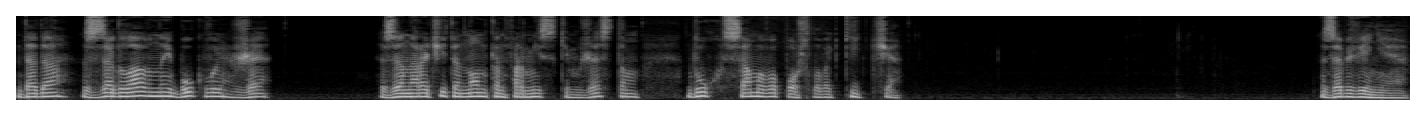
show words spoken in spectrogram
да-да, с заглавной буквы «Ж». За нарочито нонконформистским жестом дух самого пошлого китча. Забвение.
